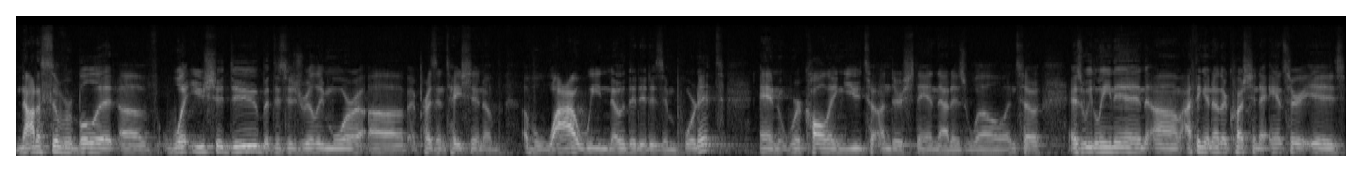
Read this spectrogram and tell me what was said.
not a silver bullet of what you should do, but this is really more of a presentation of, of why we know that it is important. And we're calling you to understand that as well. And so, as we lean in, um, I think another question to answer is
